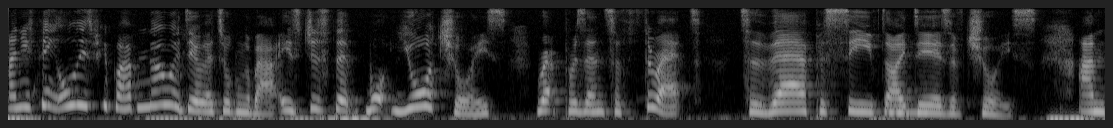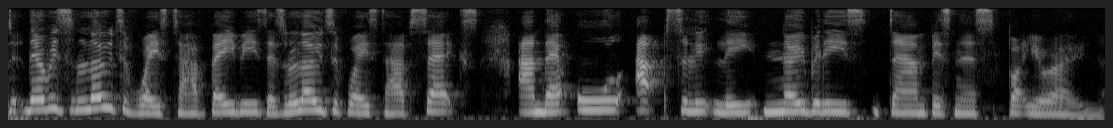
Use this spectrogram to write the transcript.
And you think all these people have no idea what they're talking about. It's just that what your choice represents a threat to their perceived mm. ideas of choice. And there is loads of ways to have babies, there's loads of ways to have sex, and they're all absolutely nobody's damn business but your own.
